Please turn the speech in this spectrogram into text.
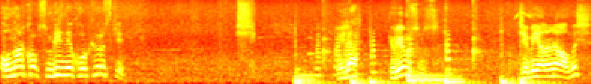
Onlar korksun biz niye korkuyoruz ki? Şşş. Beyler görüyor musunuz? Cem'i yanına almış.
